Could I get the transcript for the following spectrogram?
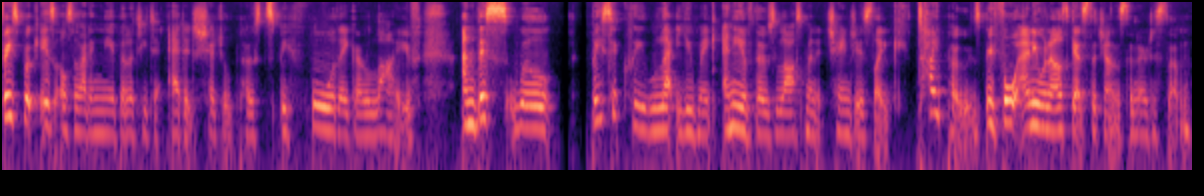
Facebook is also adding the ability to edit scheduled posts before they go live. And this will basically let you make any of those last minute changes like typos before anyone else gets the chance to notice them.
